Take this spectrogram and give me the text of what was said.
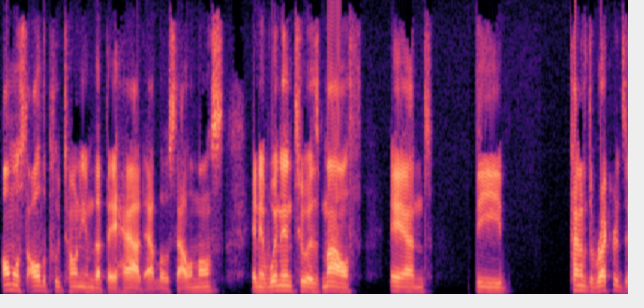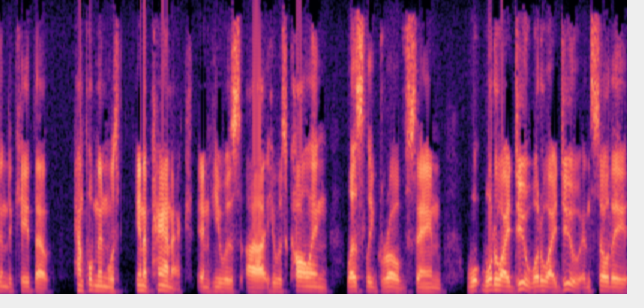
almost all the plutonium that they had at Los Alamos, and it went into his mouth, and the kind of the records indicate that Hempelmann was in a panic, and he was uh, he was calling Leslie Groves saying, "What do I do? What do I do?" And so they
